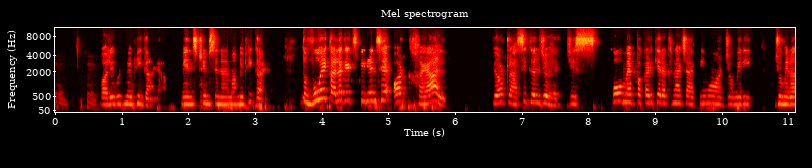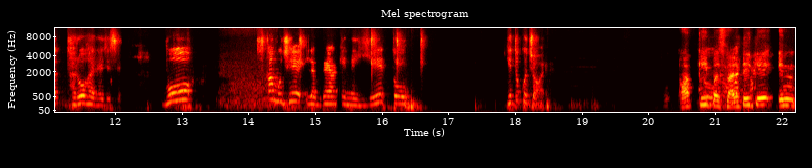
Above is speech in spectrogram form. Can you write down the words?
बॉलीवुड में भी गाया मेन स्ट्रीम सिनेमा में भी गाया। तो वो एक अलग एक्सपीरियंस है और ख्याल प्योर क्लासिकल जो है, जिसको मैं पकड़ के रखना चाहती हूँ और जो मेरी, जो मेरा धरोहर है जिसे, वो उसका मुझे लग गया कि नहीं, ये तो ये तो कुछ और है। आपकी पर्सनालिटी तो के इन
